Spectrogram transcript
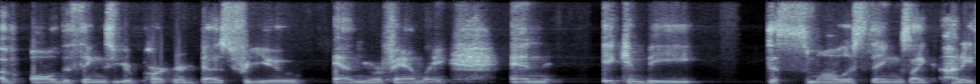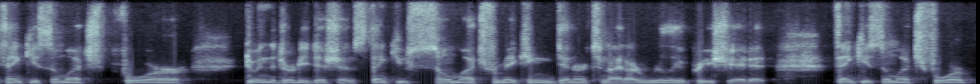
of all the things that your partner does for you and your family. And it can be the smallest things like, honey, thank you so much for doing the dirty dishes. Thank you so much for making dinner tonight. I really appreciate it. Thank you so much for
